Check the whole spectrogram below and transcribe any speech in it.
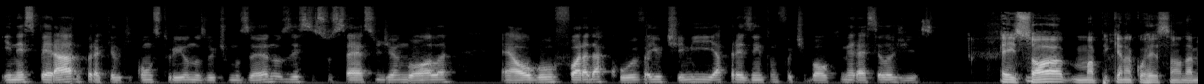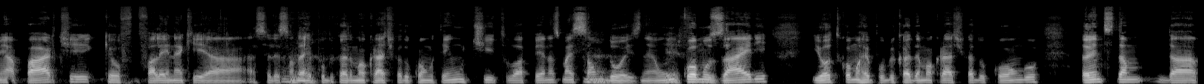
inesperado por aquilo que construiu nos últimos anos, esse sucesso de Angola é algo fora da curva e o time apresenta um futebol que merece elogios. É, e só uma pequena correção da minha parte, que eu falei né, que a, a seleção uhum. da República Democrática do Congo tem um título apenas, mas são uhum. dois, né? Um Perfeito. como Zaire e outro como República Democrática do Congo, antes da, da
